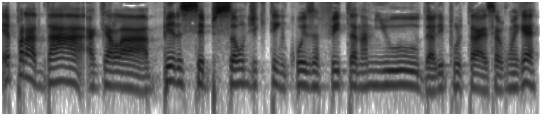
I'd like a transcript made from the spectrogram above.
É para dar aquela percepção de que tem coisa feita na miúda ali por trás. Sabe como é que é?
